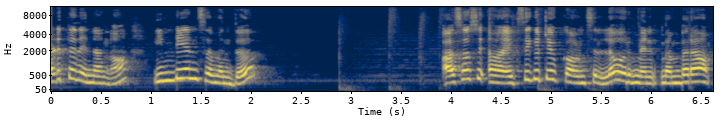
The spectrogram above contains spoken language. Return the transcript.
அடுத்தது என்னென்னா இந்தியன்ஸை வந்து அசோசி எக்ஸிக்யூட்டிவ் கவுன்சிலில் ஒரு மென் மெம்பராக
